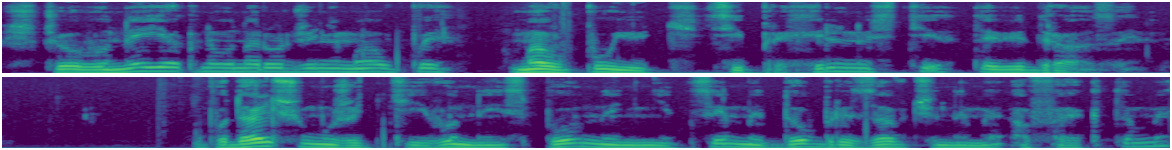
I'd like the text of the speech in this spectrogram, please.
що вони, як новонароджені мавпи, мавпують ці прихильності та відрази. У подальшому житті вони, сповнені цими добре завченими афектами,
